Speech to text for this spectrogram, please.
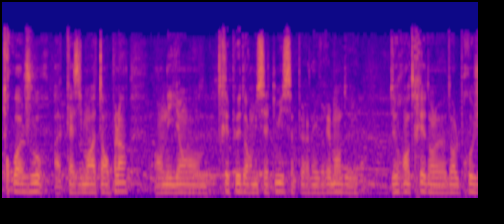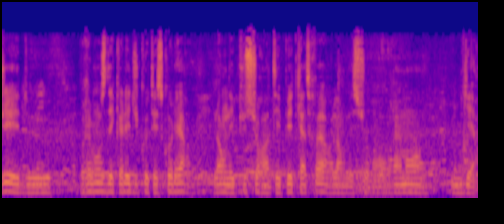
trois jours, quasiment à temps plein, en ayant très peu dormi cette nuit, ça permet vraiment de, rentrer dans le, projet et de vraiment se décaler du côté scolaire. Là, on n'est plus sur un TP de 4 heures, là, on est sur euh, vraiment une guerre.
